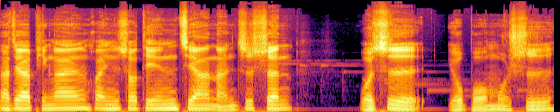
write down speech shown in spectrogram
大家平安，欢迎收听迦南之声，我是尤博牧师。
